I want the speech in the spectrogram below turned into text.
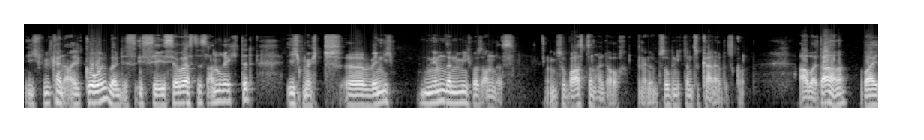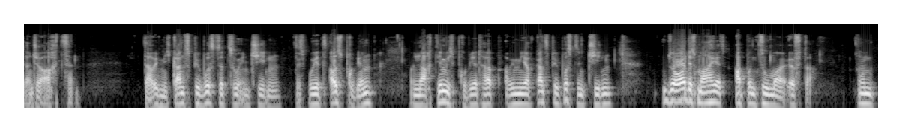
ich will kein Alkohol, weil das, ich sehe es ja, was das anrichtet. Ich möchte, äh, wenn ich nehme, dann nehme ich was anderes. Und so war es dann halt auch. Und so bin ich dann zu Cannabis gekommen. Aber da war ich dann schon 18. Da habe ich mich ganz bewusst dazu entschieden, das wohl jetzt ausprobieren. Und nachdem ich es probiert habe, habe ich mich auch ganz bewusst entschieden, so, das mache ich jetzt ab und zu mal öfter. Und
